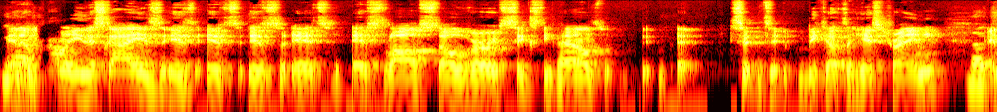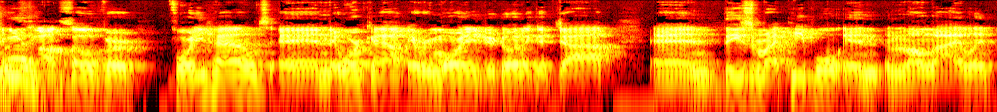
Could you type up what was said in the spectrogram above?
Yeah. And I'm telling you, this guy is is is is is, is lost over sixty pounds uh, because of his training, That's and right. he's lost over forty pounds. And they're working out every morning. They're doing a good job. And these are my people in, in Long Island,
